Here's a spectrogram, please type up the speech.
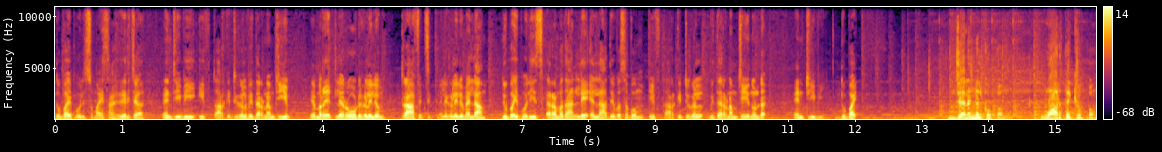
ദുബായ് പോലീസുമായി സഹകരിച്ച് എൻ ടി വി ഇഫ്താർ കിറ്റുകൾ വിതരണം ചെയ്യും. എമിറേറ്റിലെ റോഡുകളിലും ട്രാഫിക് സിഗ്നലുകളിലുമെല്ലാം ദുബായ് പോലീസ് റമദാനിലെ എല്ലാ ദിവസവും ഇഫ്താർ കിറ്റുകൾ വിതരണം ചെയ്യുന്നുണ്ട്. N T V Dubai. ജനങ്ങൾക്കൊപ്പം വാർത്തയ്ക്കൊപ്പം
